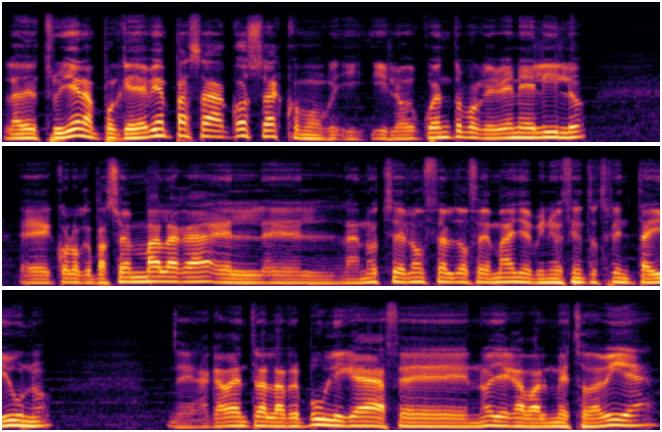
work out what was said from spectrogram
la destruyeran, porque ya habían pasado cosas como y, y lo cuento porque viene el hilo eh, con lo que pasó en Málaga el- el- la noche del 11 al 12 de mayo de 1931. Eh, acaba de entrar la República, hace no llegaba al mes todavía.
